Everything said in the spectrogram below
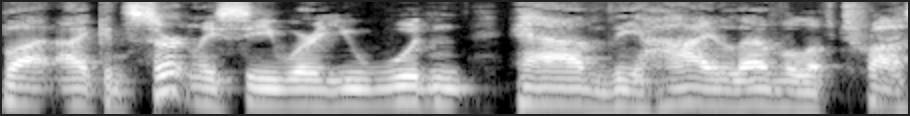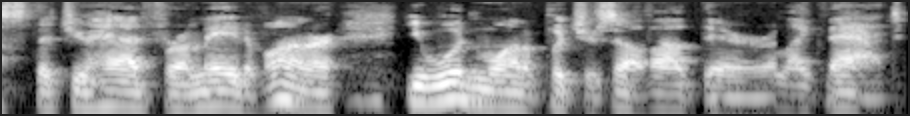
but I can certainly see where you wouldn't have the high level of trust that you had for a maid of honor. You wouldn't want to put yourself out there like that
